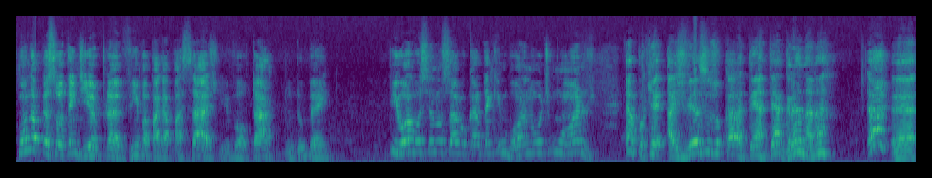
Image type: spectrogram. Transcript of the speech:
Quando a pessoa tem dinheiro para vir para pagar passagem e voltar, tudo bem. Pior, você não sabe, o cara tem que ir embora no último ônibus. É, porque às vezes o cara tem até a grana, né? É,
